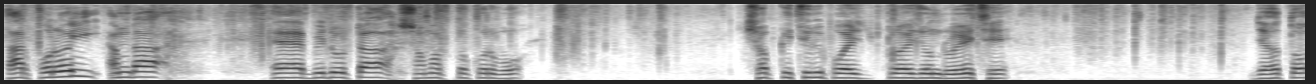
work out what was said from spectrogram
তারপরেই আমরা ভিডিওটা সমাপ্ত করব। সব কিছুরই প্রয়- প্রয়োজন রয়েছে। যেহেতু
